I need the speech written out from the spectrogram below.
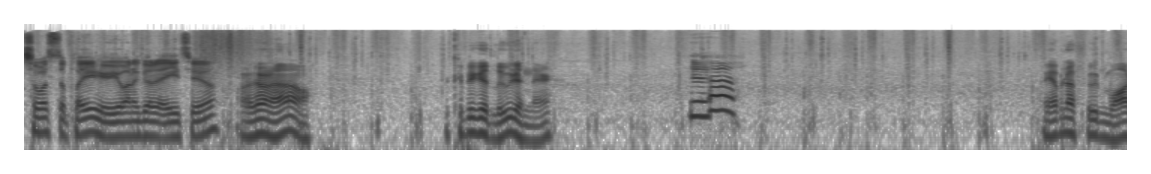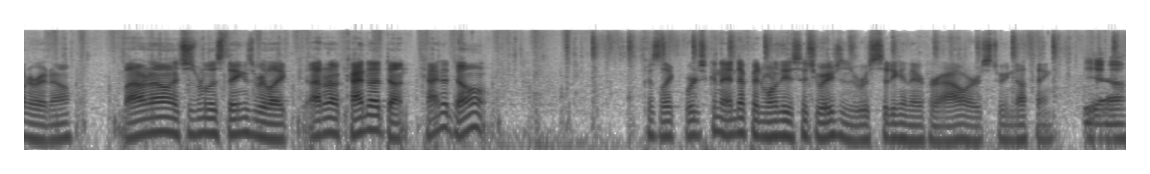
So what's the play here? You want to go to A2? I don't know. There could be good loot in there. Yeah. We have enough food and water right now. I don't know. It's just one of those things where, like, I don't know. Kind of don't. Kind of don't. Because, like, we're just going to end up in one of these situations where we're sitting in there for hours doing nothing. Yeah.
